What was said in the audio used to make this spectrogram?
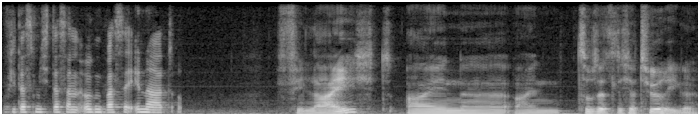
Wie das mich das an irgendwas erinnert. Vielleicht eine, ein zusätzlicher Türriegel.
